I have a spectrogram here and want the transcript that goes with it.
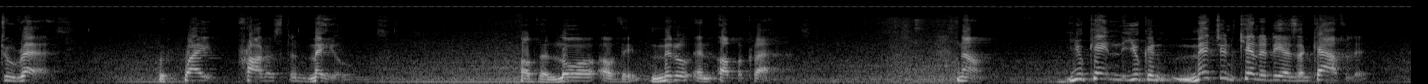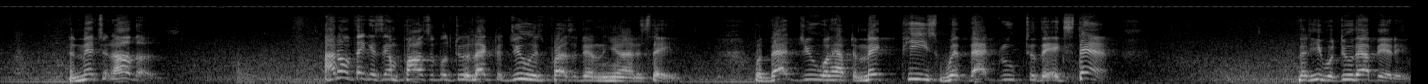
to rest, with white Protestant males of the lower, of the middle and upper class. Now, you can you can mention Kennedy as a Catholic and mention others. I don't think it's impossible to elect a Jew as president of the United States. But that Jew will have to make peace with that group to the extent that he will do their bidding.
